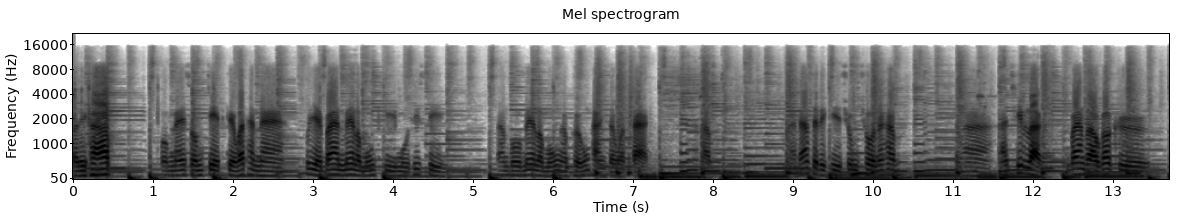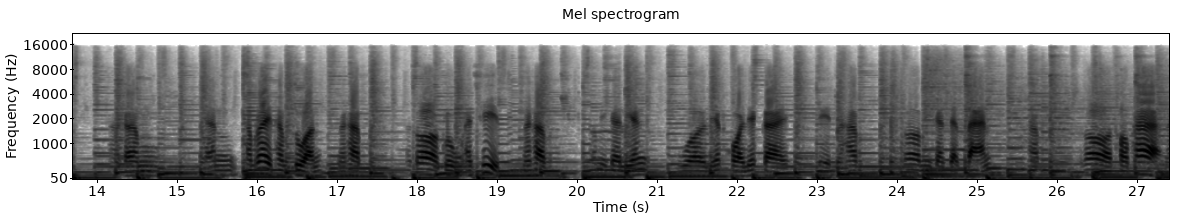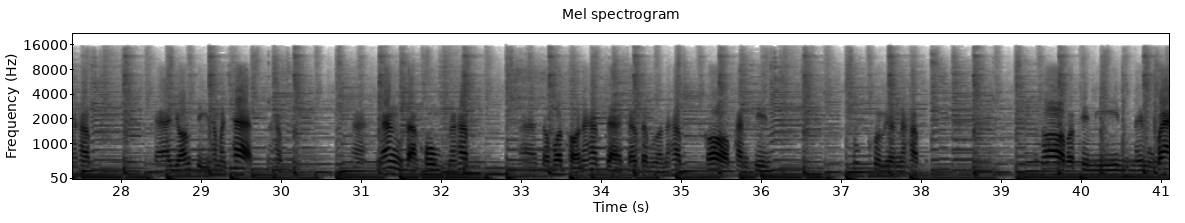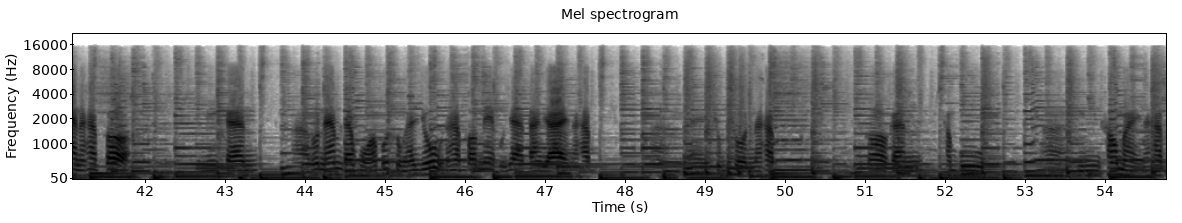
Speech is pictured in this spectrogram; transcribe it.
วัสดีครับ ผมนายสมเจตเกวัฒนา ผู้ใหญ่บ้านแม่ละมุงทีหมู่ที่ 4ตำบลแม่ละมุงอำเภออุ้งผางจังหวัดตากนะครับด้านเศรษฐกิจชุมชนนะครับอาอาชีพหลักบ้านเราก็คือการการทำไร่ทำสวนนะครับ แล้วก็กลุ่มอาชีพนะครับ ก็มีการเลี้ยงวัวเลี้ยงควายเลี้ยงไก่เศษนะครับ ก็มีการจัดสารนะครับก็ทอผ้านะครับการย้อมสีธรรมชาติ นั่งสังคมนะครับจบทนะครับจากการสำรวจนะครับ ก็พันเกณฑ์ทุกครัวเรือนนะครับ ก็ประเพณีในหมู่บ้านนะครับ ก็มีการรดน้ำดำหัวผู้สูงอายุนะครับพ่อแม่ปู่ย่าตายายนะครับในชุมชนนะครับ ก็การทำบูอ่ากินข้าวใหม่นะครับ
